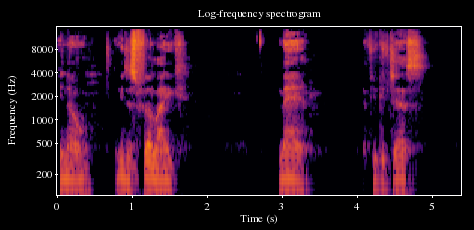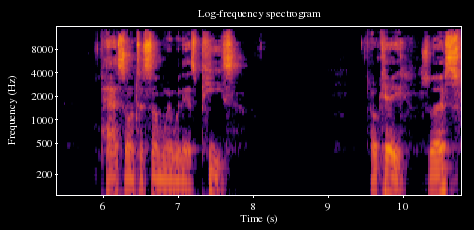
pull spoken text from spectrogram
you know you just feel like man if you could just pass on to somewhere where there's peace. Okay so let's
